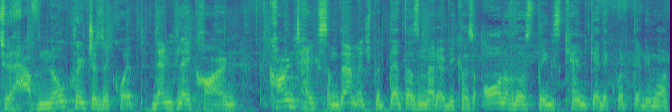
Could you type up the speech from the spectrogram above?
to have no creatures equipped, then play Karn. Karn takes some damage, but that doesn't matter because all of those things can't get equipped anymore.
